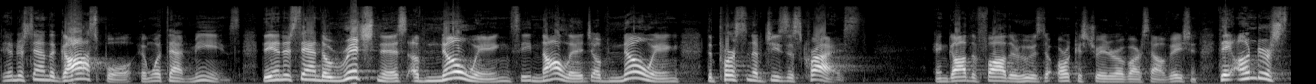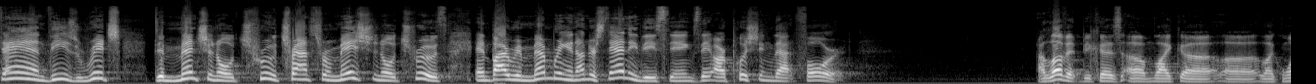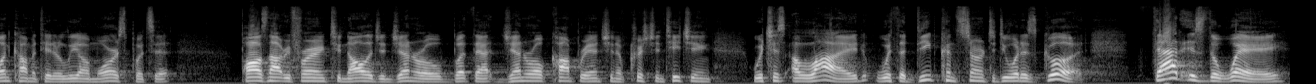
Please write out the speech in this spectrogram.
they understand the gospel and what that means. They understand the richness of knowing, see, knowledge of knowing the person of Jesus Christ and God the Father, who is the orchestrator of our salvation. They understand these rich dimensional truth, transformational truths, and by remembering and understanding these things, they are pushing that forward. I love it because, um, like, uh, uh, like one commentator, Leon Morris, puts it, Paul's not referring to knowledge in general, but that general comprehension of Christian teaching which is allied with a deep concern to do what is good. That is the way,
